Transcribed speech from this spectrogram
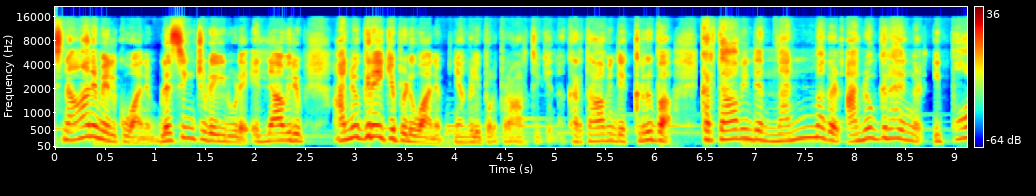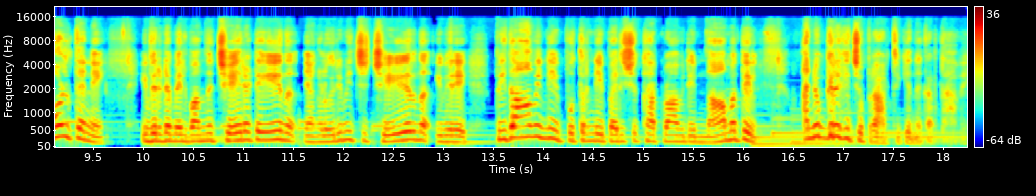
സ്നാനമേൽക്കുവാനും ബ്ലെസ്സിങ് ടുഡേയിലൂടെ എല്ലാവരും അനുഗ്രഹിക്കപ്പെടുവാനും ഞങ്ങളിപ്പോൾ പ്രാർത്ഥിക്കുന്നു. കർത്താവിന്റെ കൃപ കർത്താവിന്റെ നന്മകൾ അനുഗ്രഹങ്ങൾ ഇപ്പോൾ തന്നെ ഇവരുടെ മേൽ വന്ന് ചേരട്ടെ എന്ന് ഞങ്ങൾ ഒരുമിച്ച് ചേർന്ന് ഇവരെ പിതാവിന്റെയും പുത്രന്റെയും പരിശുദ്ധാത്മാവിന്റെയും നാമത്തിൽ അനുഗ്രഹിച്ചു പ്രാർത്ഥിക്കുന്നു കർത്താവെ.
